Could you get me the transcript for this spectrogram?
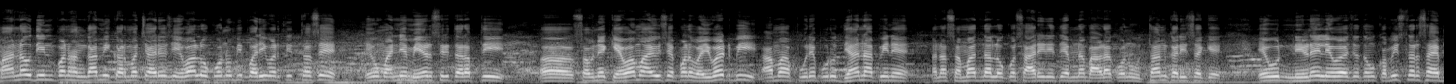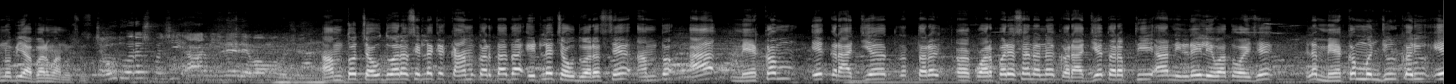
માનવ દિન પણ હંગામી કર્મચારીઓ છે એવા લોકોનું બી પરિવર્તિત થશે એવું માન્ય મેયરશ્રી તરફથી સૌને કહેવામાં આવ્યું છે. પણ વહીવટ બી આમાં પૂરેપૂરું ધ્યાન આપીને અને સમાજના લોકો સારી રીતે એમના બાળકોનું ઉત્થાન કરી શકે એવું નિર્ણય લેવાયો છે. તો હું કમિશનર સાહેબનો બી આભાર માનું છું. ચૌદ વર્ષ પછી આ નિર્ણય લેવામાં આવ્યો છે. આમ તો ચૌદ વર્ષ એટલે કે કામ કરતા હતા એટલે ચૌદ વર્ષ છે. આમ તો આ મહેકમ એક રાજ્ય તરફ કોર્પોરેશન અને રાજ્ય તરફથી આ નિર્ણય લેવાતો હોય છે. એટલે મહેકમ મંજૂર કર્યું એ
